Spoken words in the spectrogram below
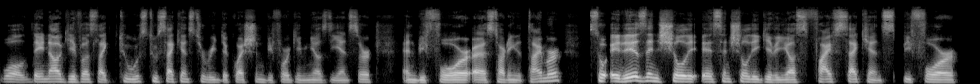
well, they now give us like two two seconds to read the question before giving us the answer and before uh, starting the timer. So it is essentially essentially giving us five seconds before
